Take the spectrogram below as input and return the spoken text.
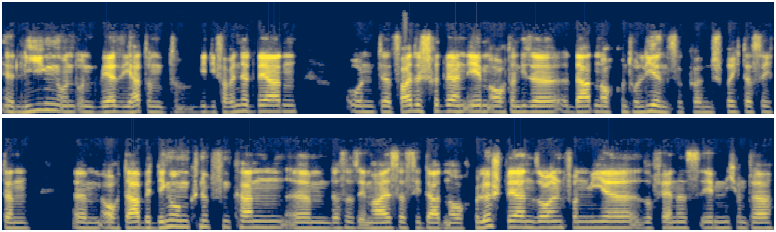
äh, liegen und, und wer sie hat und wie die verwendet werden. Und der zweite Schritt wäre eben auch dann diese Daten auch kontrollieren zu können. Sprich, dass ich dann ähm, auch da Bedingungen knüpfen kann, ähm, dass es eben heißt, dass die Daten auch gelöscht werden sollen von mir, sofern es eben nicht unter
